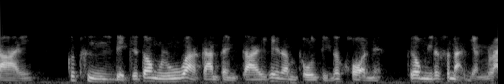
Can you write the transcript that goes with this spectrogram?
กาย ก็คือเด็กจะต้องรู้ว่าการแต่งกายให้ลำโทนสีนครเนี่ยต้องมีลักษณะอย่างไร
